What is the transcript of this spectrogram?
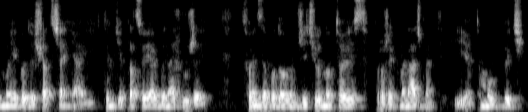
mojego doświadczenia i w tym, gdzie pracuję jakby najdłużej, swoim zawodowym życiu, no to jest project management i to mógł być,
